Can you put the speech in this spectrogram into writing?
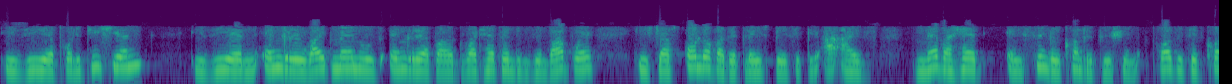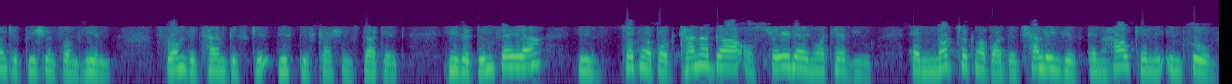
Is he a politician? Is he an angry white man who's angry about what happened in Zimbabwe? He's just all over the place basically. I, I've never had a single contribution, positive contribution from him from the time this, this discussion started. He's a doomsayer. He's talking about Canada, Australia, and what have you, and not talking about the challenges and how can we improve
